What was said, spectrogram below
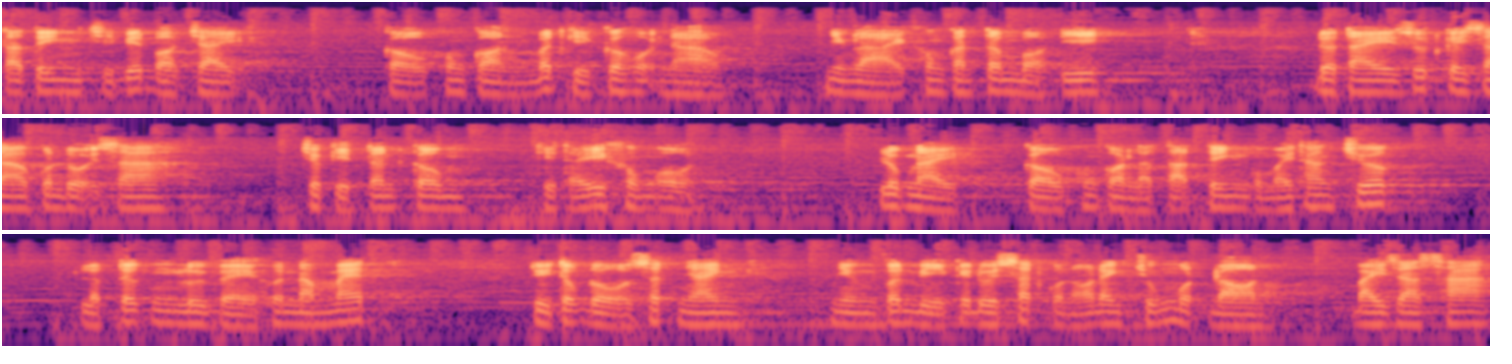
Tà tinh chỉ biết bỏ chạy. Cậu không còn bất kỳ cơ hội nào, Nhưng lại không can tâm bỏ đi. Đưa tay rút cây dao quân đội ra. Chưa kịp tấn công Thì thấy không ổn. Lúc này, cậu không còn là tạ tinh của mấy tháng trước. Lập tức lui về hơn 5 mét. Tuy tốc độ rất nhanh, Nhưng vẫn bị cái đuôi sắt của nó đánh trúng một đòn, Bay ra xa.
